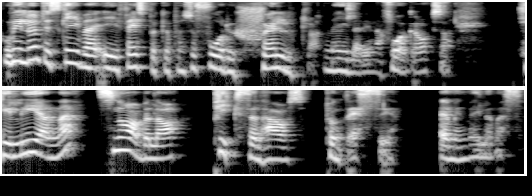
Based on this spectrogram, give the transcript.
Och vill du inte skriva i Facebookgruppen så får du självklart mejla dina frågor också. Helene pixelhouse.se är min mejladress.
